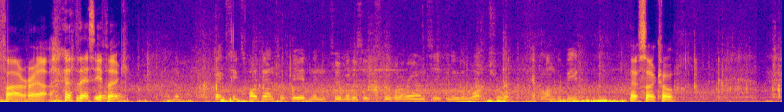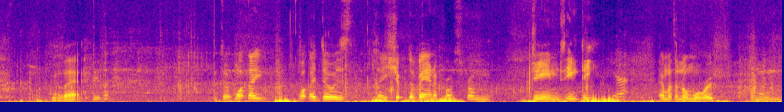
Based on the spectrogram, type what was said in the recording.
Far out. That's epic. And the back seats fold down to the bed and then the two middle seats swivel around so you can either watch or have a longer bed. That's so cool. Look at that. So what they what they do is they ship the van across from GM's empty Yeah. and with a normal roof and then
